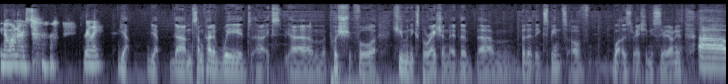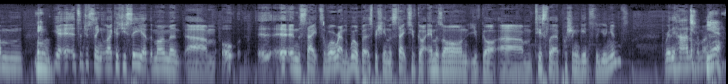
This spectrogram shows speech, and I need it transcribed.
you know, on Earth, really. Yeah, yeah. Um, some kind of weird uh, ex- um, push for human exploration at the, um, but at the expense of what is actually necessary on Earth. Um, Yeah, it's interesting, like because you see at the moment um, all, in the states, well, around the world, but especially in the states, you've got Amazon, you've got um, Tesla pushing against the unions really hard at the moment Yeah.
